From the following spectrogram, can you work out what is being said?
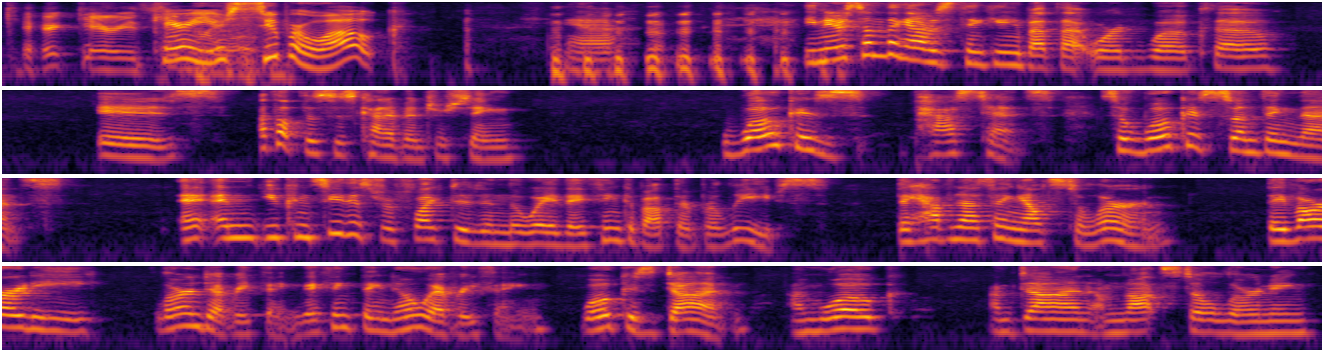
Keri, Keri, Keri, super you're woke. super woke. yeah. you know, something I was thinking about that word woke though is I thought this is kind of interesting. Woke is past tense. So woke is something that's and, and you can see this reflected in the way they think about their beliefs. They have nothing else to learn. They've already learned everything. They think they know everything. Woke is done. I'm woke. I'm done. I'm not still learning.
